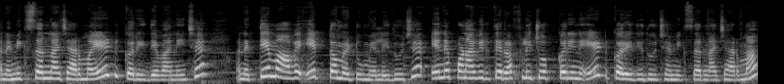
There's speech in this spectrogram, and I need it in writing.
અને મિક્સરના જારમાં એડ કરી દેવાની છે અને તેમાં હવે એક ટમેટું મેં લીધું છે. એને પણ આવી રીતે રફલી ચોપ કરીને એડ કરી દીધું છે મિક્સરના જારમાં.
